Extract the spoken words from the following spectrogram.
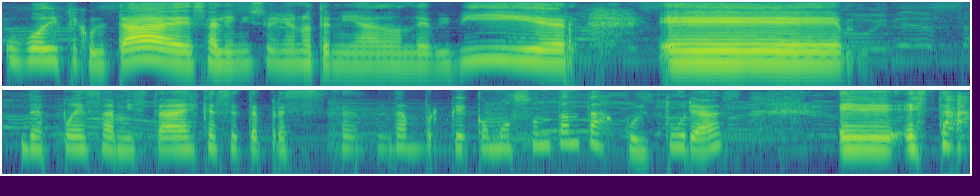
hubo dificultades, al inicio yo no tenía dónde vivir, eh, después amistades que se te presentan, porque como son tantas culturas, eh, estás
